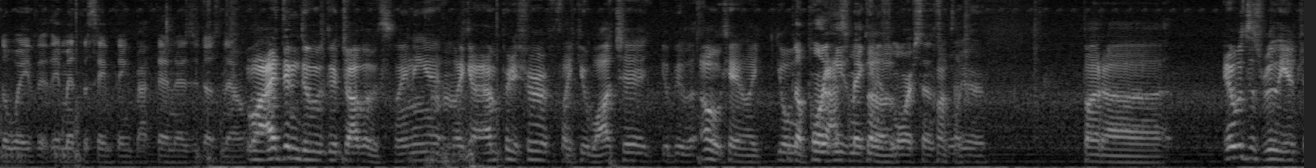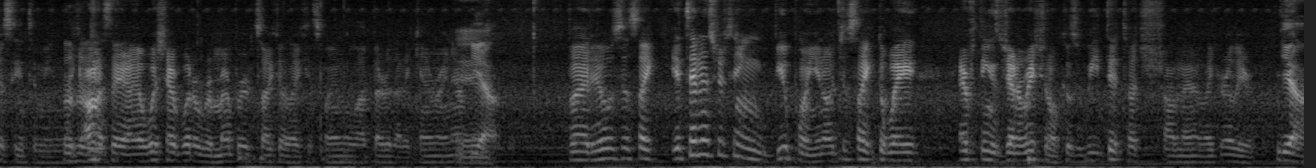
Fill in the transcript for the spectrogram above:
the way that they meant the same thing back then as it does now. Well, I didn't do a good job of explaining it. Mhm. Like I- I'm pretty sure if like you watch it, you'll be like, oh okay, like you'll. The point he's making is more sensible. Yeah. But uh, it was just really interesting to me. Like Mhm. honestly, I wish I would have remembered so I could like explain a lot better than I can right now. Yeah. yeah, But it was just like it's an interesting viewpoint, you know, just like the way everything is generational because we did touch on that like earlier. yeah,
